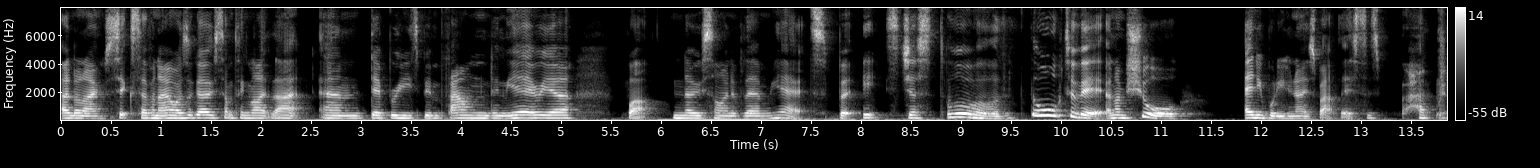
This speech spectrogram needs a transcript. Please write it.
I don't know, six, seven hours ago, something like that. And debris has been found in the area, but no sign of them yet. But it's just, oh, the thought of it. And I'm sure anybody who knows about this has had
